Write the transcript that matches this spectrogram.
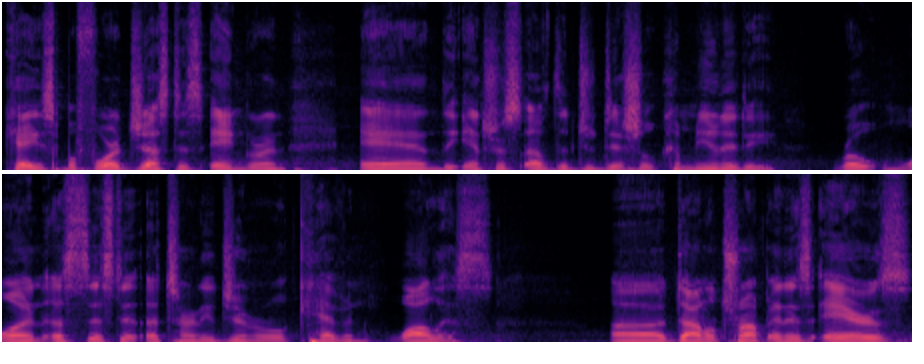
case before Justice Engoron and the interests of the judicial community, wrote one Assistant Attorney General Kevin Wallace. Uh, Donald Trump and his heirs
